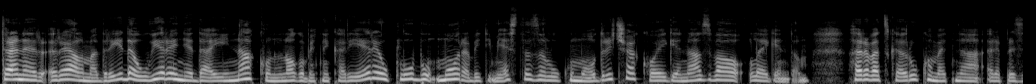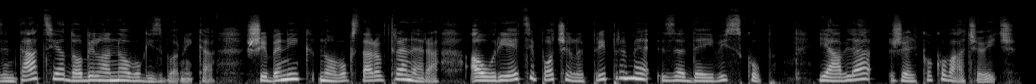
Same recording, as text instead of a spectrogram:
Trener Real Madrida uvjeren je da i nakon nogometne karijere u klubu mora biti mjesta za Luku Modrića kojeg je nazvao legendom. Hrvatska rukometna reprezentacija dobila novog izbornika, Šibenik novog starog trenera, a u Rijeci počele pripreme za Davis Cup. Javlja Željko Kovačević.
